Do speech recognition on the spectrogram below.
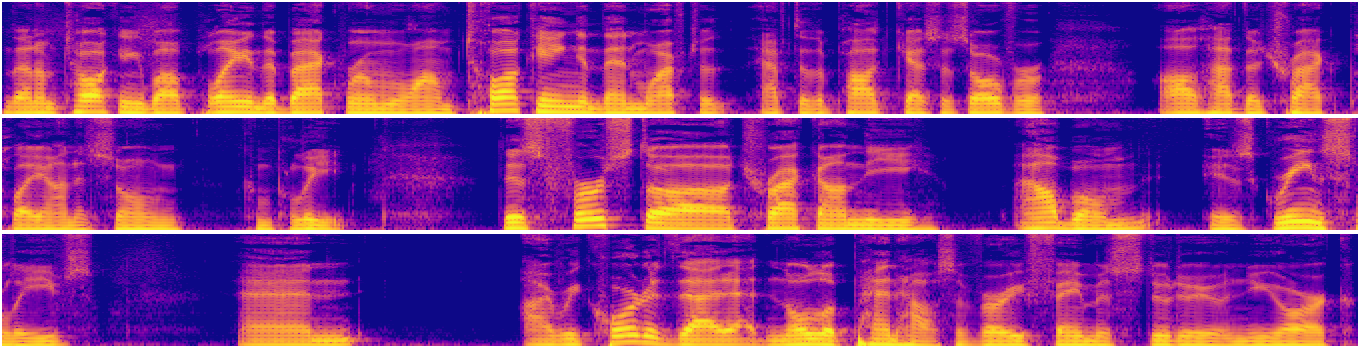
that I'm talking about play in the back room while I'm talking, and then after after the podcast is over, I'll have the track play on its own complete. This first uh, track on the album is Green Sleeves, and I recorded that at Nola Penthouse, a very famous studio in New York.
